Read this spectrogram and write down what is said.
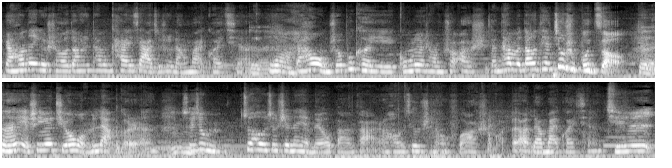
然后那个时候，当时他们开价就是两百块钱。对哇，然后我们说不可以，攻略上说二十，但他们当天就是不走，对可能也是因为只有我们两个人，所以就最后就真的也没有办法，然后就只能付二十块，呃，两百块钱。其实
